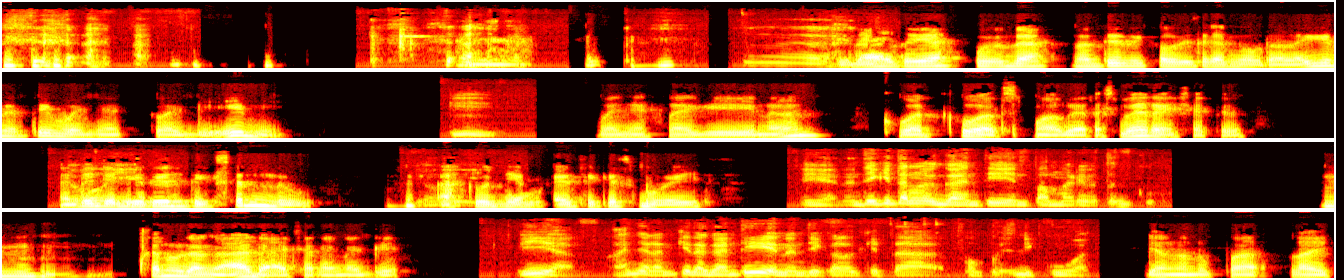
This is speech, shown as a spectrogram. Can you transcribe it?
Udah itu ya udah. Nanti kalau misalkan ngobrol lagi nanti banyak lagi ini. Hmm. banyak lagi non kuat kuat semua beres-beres itu. Nanti Oh, jadi iya. rintik sendu. Akunnya bukan sikis boy Iya, nanti kita ngegantiin Pak Mario Teguh. Kan udah nggak ada acara lagi. Iya, makanya kan kita gantiin nanti kalau kita fokus di kuat. Jangan lupa like,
